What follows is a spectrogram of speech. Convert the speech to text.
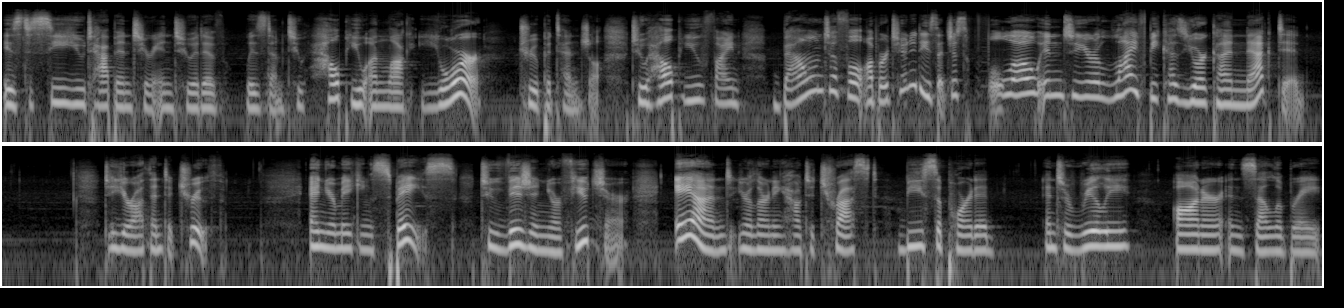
is to see you tap into your intuitive wisdom to help you unlock your true potential, to help you find bountiful opportunities that just flow into your life because you're connected to your authentic truth. And you're making space to vision your future. And you're learning how to trust, be supported, and to really honor and celebrate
